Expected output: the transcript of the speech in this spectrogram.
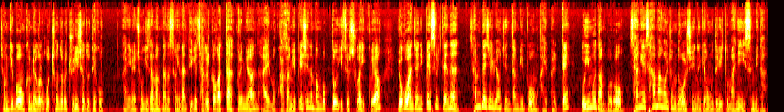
정기보험 금액을 5천으로 줄이셔도 되고 아니면 조기 사망 가능성이 난 되게 작을 것 같다 그러면 아예 뭐 과감히 빼시는 방법도 있을 수가 있고요. 요거 완전히 뺐을 때는 3대 질병 진단비 보험 가입할 때 의무담보로 상해 사망을 좀 넣을 수 있는 경우들이 또 많이 있습니다.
